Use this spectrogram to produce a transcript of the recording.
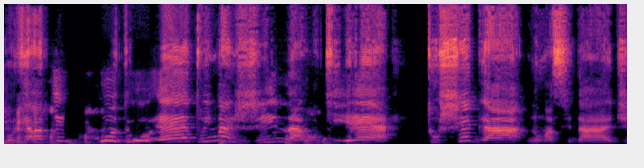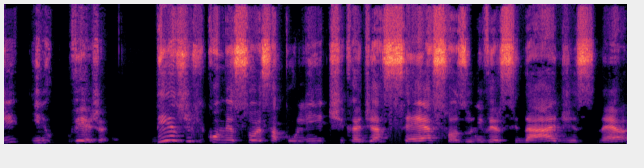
porque ela tem tudo. É, tu imagina o que é tu chegar numa cidade e veja, desde que começou essa política de acesso às universidades, né?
